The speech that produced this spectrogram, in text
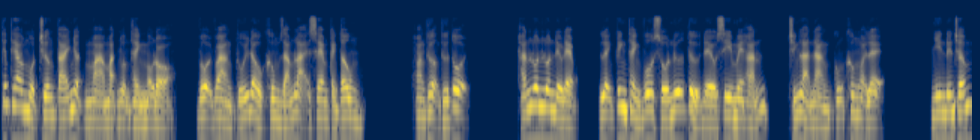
tiếp theo một trương tái nhợt mà mặt nhuộm thành màu đỏ, vội vàng túi đầu không dám lại xem cảnh tông. Hoàng thượng thứ tội. Hắn luôn luôn đều đẹp, lệnh kinh thành vô số nữ tử đều si mê hắn, chính là nàng cũng không ngoại lệ. Nhìn đến chấm,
